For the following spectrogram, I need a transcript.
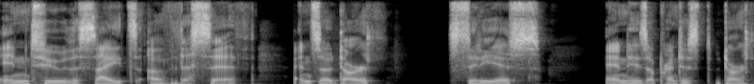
into the sights of the Sith. And so Darth Sidious and his apprentice Darth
